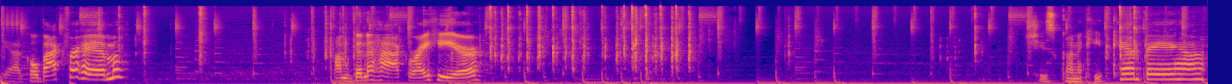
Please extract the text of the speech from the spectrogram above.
Yeah, go back for him. I'm gonna hack right here. She's gonna keep camping.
